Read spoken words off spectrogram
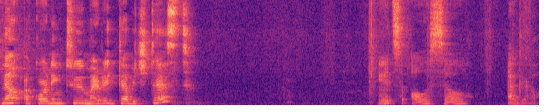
Now, according to my red cabbage test, it's also a girl.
